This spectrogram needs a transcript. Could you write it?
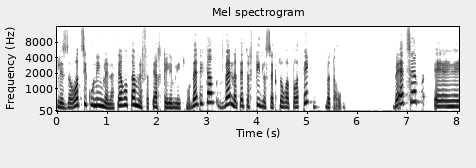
לזהות סיכונים, לנטר אותם, לפתח כלים להתמודד איתם ולתת תפקיד לסקטור הפרטי בתחום. בעצם, אה,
